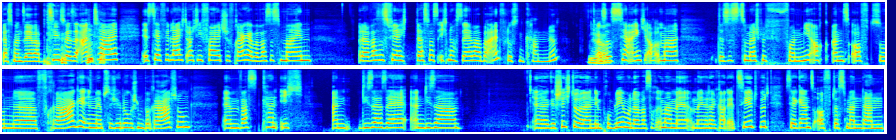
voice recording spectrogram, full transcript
was man selber, beziehungsweise Anteil ist ja vielleicht auch die falsche Frage, aber was ist mein, oder was ist vielleicht das, was ich noch selber beeinflussen kann, ne? Ja. Also es ist ja eigentlich auch immer, das ist zum Beispiel von mir auch ganz oft so eine Frage in der psychologischen Beratung, ähm, was kann ich an dieser, an dieser äh, Geschichte oder an dem Problem oder was auch immer mir, mir da gerade erzählt wird, ist ja ganz oft, dass man dann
